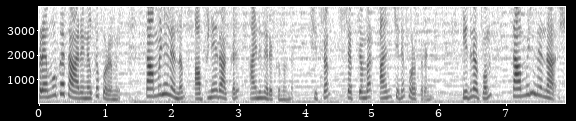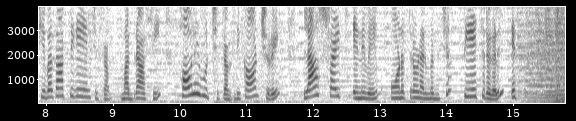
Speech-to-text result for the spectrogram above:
പ്രമുഖ താരങ്ങൾക്ക് പുറമെ തമിഴിൽ നിന്നും അഭിനേതാക്കൾ അണിനിരക്കുന്നുണ്ട്. ചിത്രം സെപ്റ്റംബർ അഞ്ചിന് പുറത്തിറങ്ങും. ഇതിനൊപ്പം തമിഴിൽ നിന്ന് ശിവകാർത്തികേയൻ ചിത്രം മദ്രാസി ഹോളിവുഡ് ചിത്രം ദി കോൺഷറി ലാസ്റ്റ് റൈറ്റ്സ് എന്നിവയും ഓണത്തിനോടനുബന്ധിച്ച് തിയേറ്ററുകളിൽ എത്തും.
